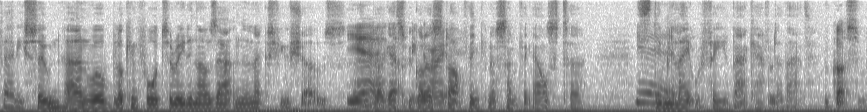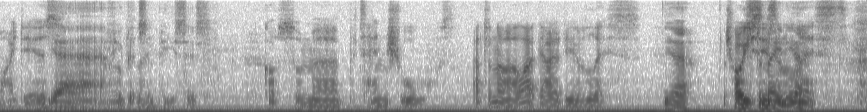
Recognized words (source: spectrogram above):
fairly soon, and we'll be looking forward to reading those out in the next few shows. Yeah, And I guess we've be got to start thinking of something else to Yeah. stimulate with feedback after that. We've got some ideas. Yeah, a few bits and pieces. Got some uh, potentials. I don't know. I like the idea of lists, Yeah. choices and Mania. lists.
